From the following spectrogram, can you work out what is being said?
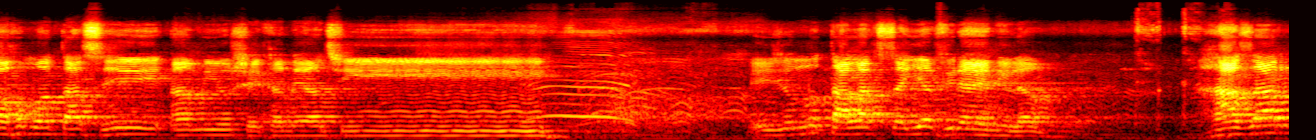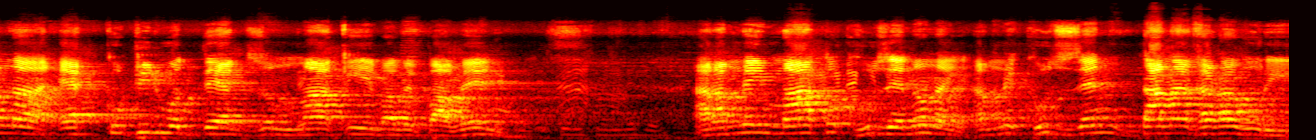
রহমত আছে, আমিও সেখানে আছি। এই জন্য তালাক চাইয়া ফিরাই নিলাম। হাজার না এক কোটির মধ্যে একজন মা কি এভাবে পাবেন? আর আপনি এই মা তো খুঁজেনও নাই। আপনি খুঁজছেন, দানা কাটা ভরি।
